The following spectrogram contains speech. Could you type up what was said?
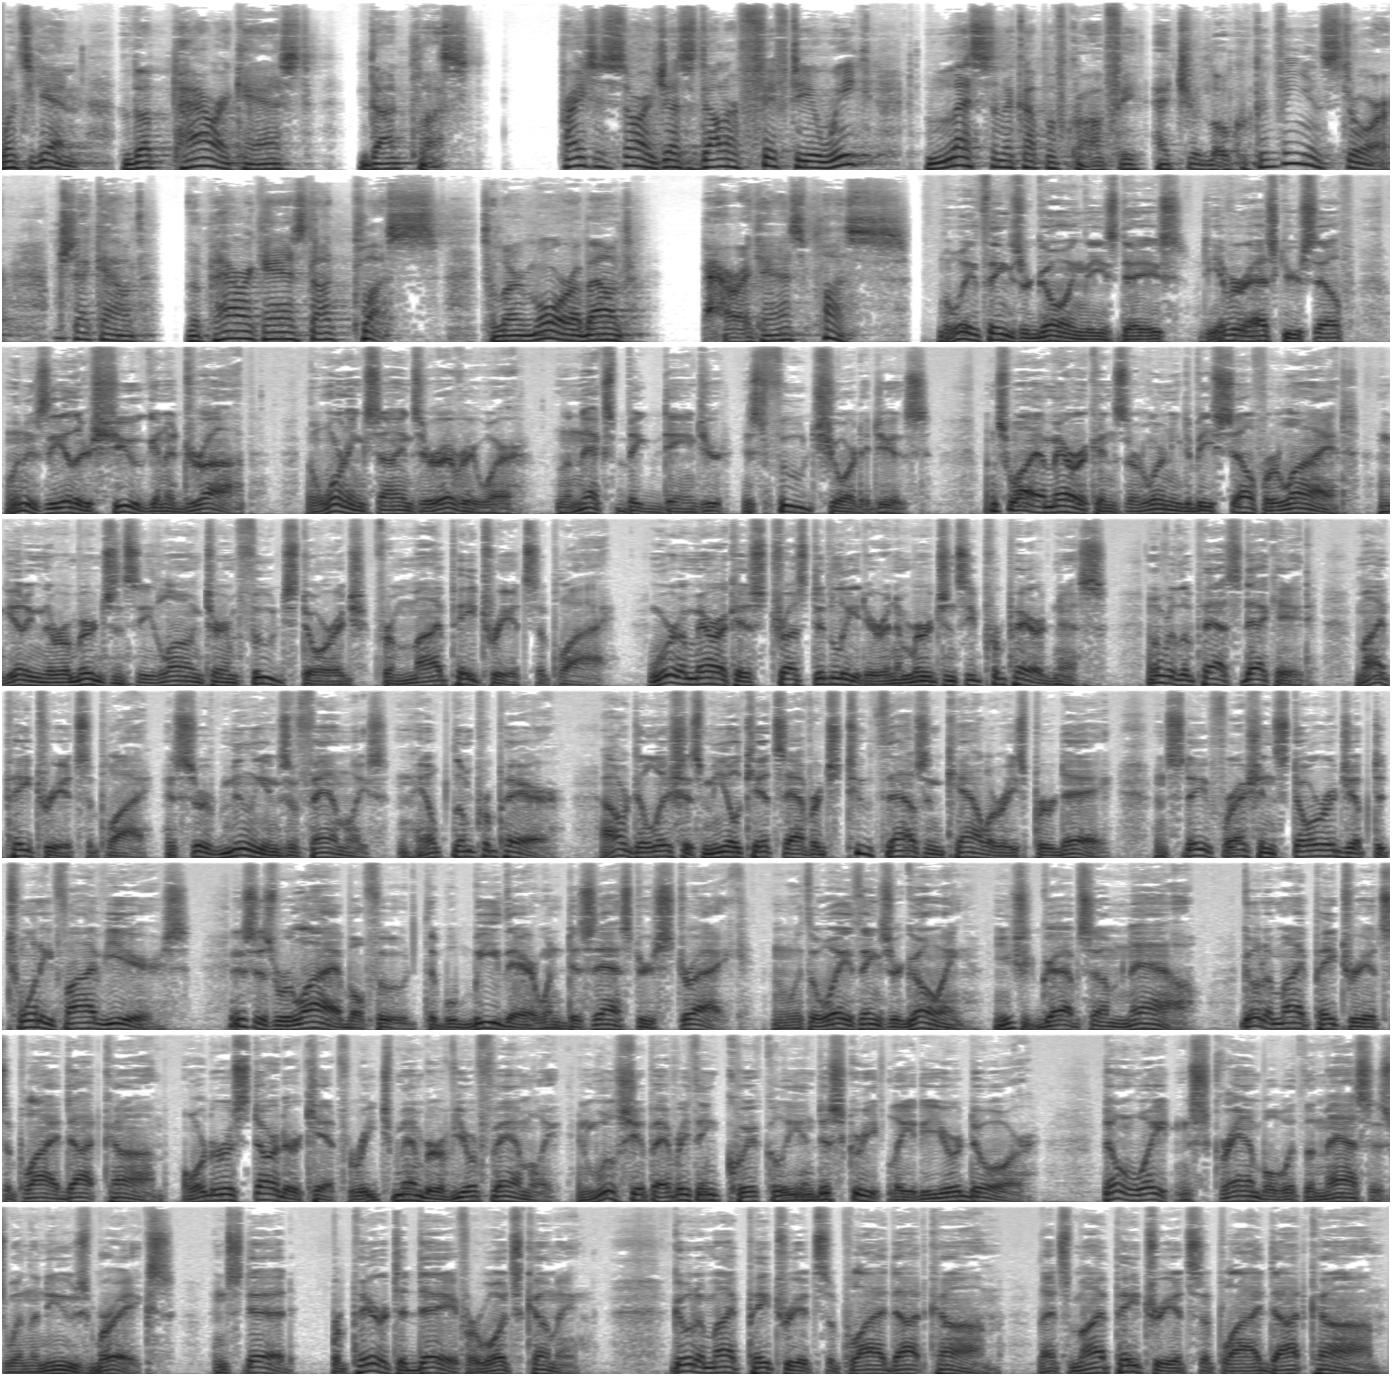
Once again, theparacast.plus. Prices are just $1.50 a week, less than a cup of coffee at your local convenience store. Check out theparacast.plus to learn more about Paracast Plus. The way things are going these days, do you ever ask yourself, when is the other shoe going to drop? The warning signs are everywhere. The next big danger is food shortages. That's why Americans are learning to be self reliant and getting their emergency long term food storage from My Patriot Supply. We're America's trusted leader in emergency preparedness. Over the past decade, My Patriot Supply has served millions of families and helped them prepare. Our delicious meal kits average 2,000 calories per day and stay fresh in storage up to 25 years. This is reliable food that will be there when disasters strike. And with the way things are going, you should grab some now. Go to mypatriotsupply.com, order a starter kit for each member of your family, and we'll ship everything quickly and discreetly to your door. Don't wait and scramble with the masses when the news breaks. Instead, prepare today for what's coming. Go to mypatriotsupply.com. That's mypatriotsupply.com.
